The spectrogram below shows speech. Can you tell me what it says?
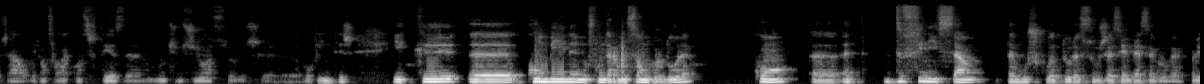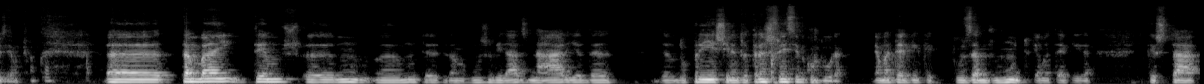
já ouviram falar com certeza muitos dos nossos ouvintes, e que combina, no fundo, a remoção de gordura com a definição da musculatura subjacente a essa gordura, por exemplo. Okay. Uh, também temos uh, muita, algumas novidades na área da, da, do preenchimento, da transferência de gordura. É uma técnica que usamos muito, que é uma técnica que está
